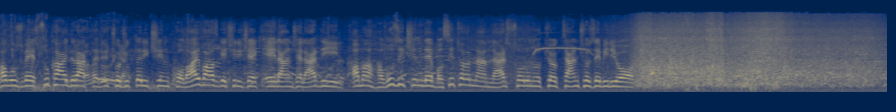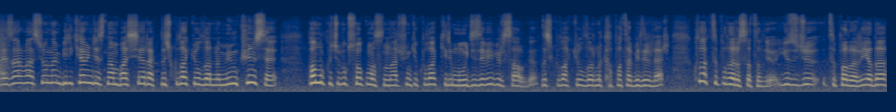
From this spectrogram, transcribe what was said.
Havuz ve su kaydırakları çocuklar için kolay vazgeçilecek eğlenceler değil. Ama havuz içinde basit önlemler sorunu kökten çözebiliyor. Rezervasyondan bir iki ay öncesinden başlayarak dış kulak yollarına mümkünse pamuk çubuk sokmasınlar. Çünkü kulak kiri mucizevi bir salgı. Dış kulak yollarını kapatabilirler. Kulak tıpıları satılıyor. Yüzücü tıpaları ya da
